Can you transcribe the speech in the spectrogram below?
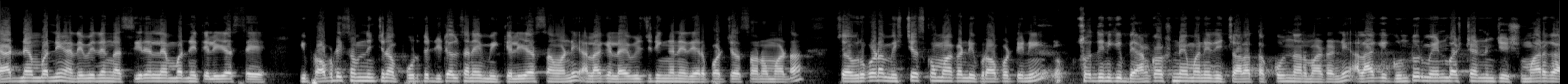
యాడ్ నెంబర్ని అదేవిధంగా సీరియల్ నెంబర్ని తెలియజేస్తే ఈ ప్రాపర్టీకి సంబంధించిన పూర్తి డీటెయిల్స్ అనేవి మీకు తెలియజేస్తామండి. అలాగే లైవ్ విజిటింగ్ అనేది ఏర్పాటు చేస్తాం అనమాట సో ఎవరు కూడా మిస్ చేసుకోమాకండి ఈ ప్రాపర్టీని సో దీనికి బ్యాంక్ ఆప్షన్ టైం అనేది చాలా తక్కువ ఉందన్నమాట అండి. అలాగే గుంటూరు మెయిన్ బస్ స్టాండ్ నుంచి సుమారుగా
